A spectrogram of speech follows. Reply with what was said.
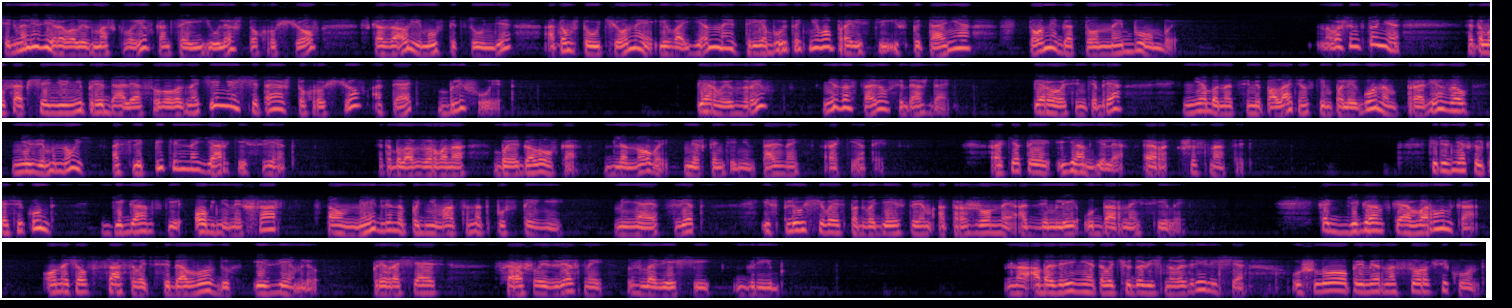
сигнализировал из Москвы в конце июля, что Хрущев сказал ему в Пицунде о том, что ученые и военные требуют от него провести испытания 100-мегатонной бомбы. Но в Вашингтоне этому сообщению не придали особого значения, считая, что Хрущев опять блефует. Первый взрыв не заставил себя ждать. 1 сентября небо над Семипалатинским полигоном прорезал неземной, ослепительно яркий свет. Это была взорвана боеголовка для новой межконтинентальной ракеты. Ракеты Янгеля Р-16. Через несколько секунд гигантский огненный шар стал медленно подниматься над пустыней, меняя цвет и сплющиваясь под воздействием отраженной от земли ударной силы. Как гигантская воронка, он начал всасывать в себя воздух и землю, превращаясь в хорошо известный зловещий гриб. На обозрение этого чудовищного зрелища ушло примерно 40 секунд.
